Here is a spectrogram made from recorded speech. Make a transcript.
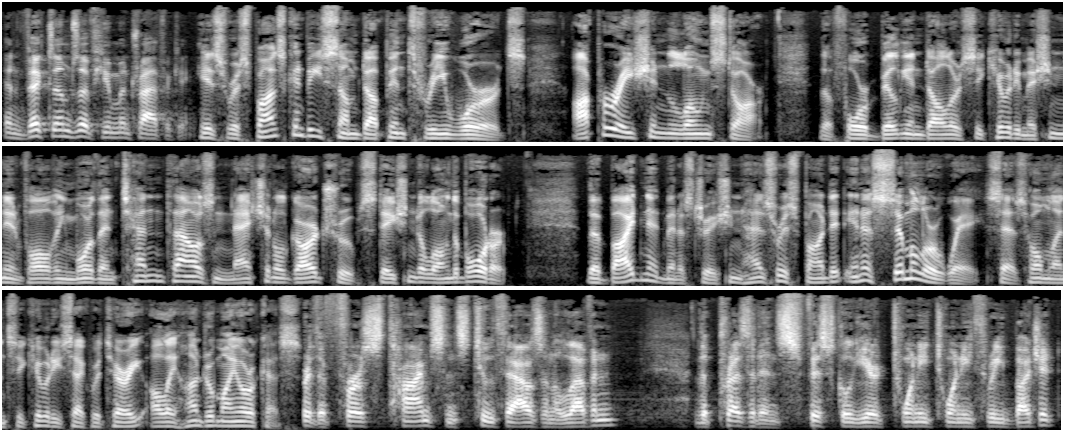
and victims of human trafficking. His response can be summed up in three words Operation Lone Star, the $4 billion security mission involving more than 10,000 National Guard troops stationed along the border. The Biden administration has responded in a similar way, says Homeland Security Secretary Alejandro Mayorkas. For the first time since 2011, the president's fiscal year 2023 budget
